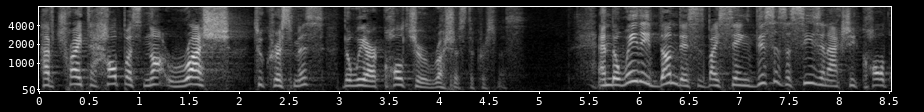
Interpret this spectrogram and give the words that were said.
have tried to help us not rush to Christmas the way our culture rushes to Christmas. And the way they've done this is by saying this is a season actually called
